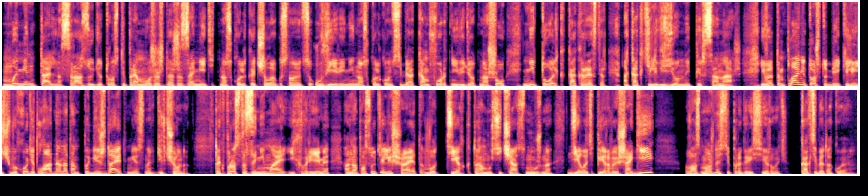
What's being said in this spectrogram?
моментально сразу идет рост. Ты прям можешь даже заметить, насколько человеку становится увереннее, насколько он себя комфортнее ведет на шоу, не только как рестлер, а как телевизионный персонаж. И в этом плане то, что Бекки Линч выходит, ладно, она там побеждает местных девчонок, так просто занимая их время, она, по сути, лишает вот тех, кому сейчас нужно делать первые шаги, возможности прогрессировать. Как тебе такое?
